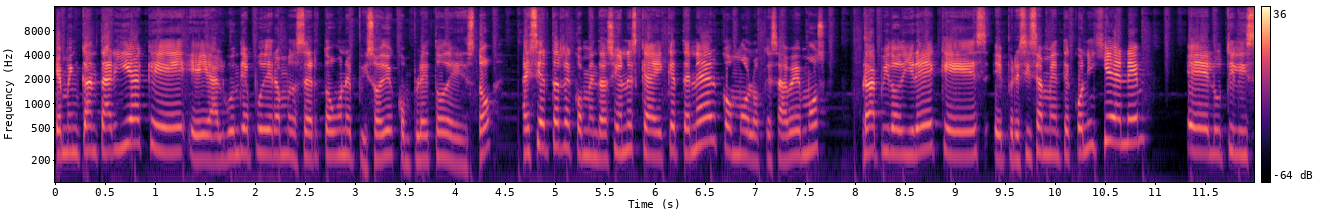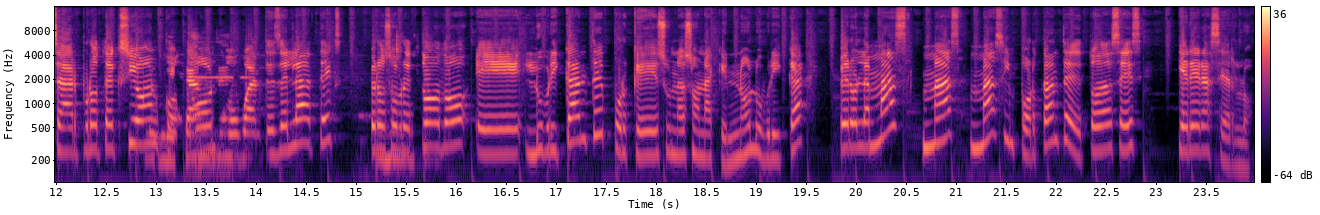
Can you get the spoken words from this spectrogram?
que me encantaría que eh, algún día pudiéramos hacer todo un episodio completo de esto. Hay ciertas recomendaciones que hay que tener, como lo que sabemos, rápido diré, que es eh, precisamente con higiene, el utilizar protección, cotón o guantes de látex, pero sobre todo eh, lubricante porque es una zona que no lubrica, pero la más, más, más importante de todas es querer hacerlo.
